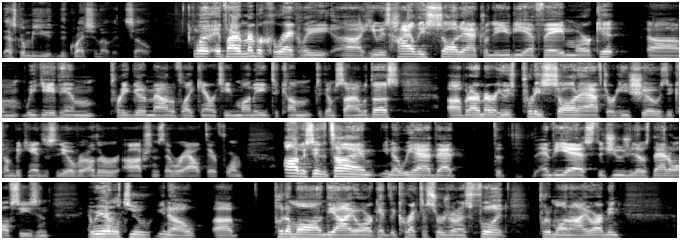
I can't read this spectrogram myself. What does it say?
that's going to be the question of it. So, well, if I remember correctly, uh, he was highly sought after in the UDFA market. Um, we gave him pretty good amount of like guaranteed money to come to come sign with us. Uh, but I remember he was pretty sought after, and he chose to come to Kansas City over other options that were out there for him. Obviously, at the time, you know, we had that the, the MVS, the Juju, that was that off season, and we were yeah. able to, you know, uh, put him on the IR, get the corrective surgery on his foot, put him on IR. I mean,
